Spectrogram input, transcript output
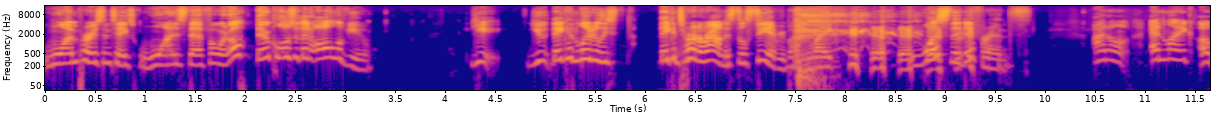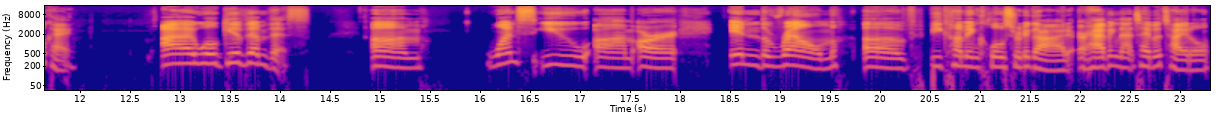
One person takes one step forward. Oh, they're closer than all of you. You you they can literally they can turn around and still see everybody. Like what's the difference? I don't and like okay. I will give them this. Um once you um are in the realm of becoming closer to God or having that type of title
